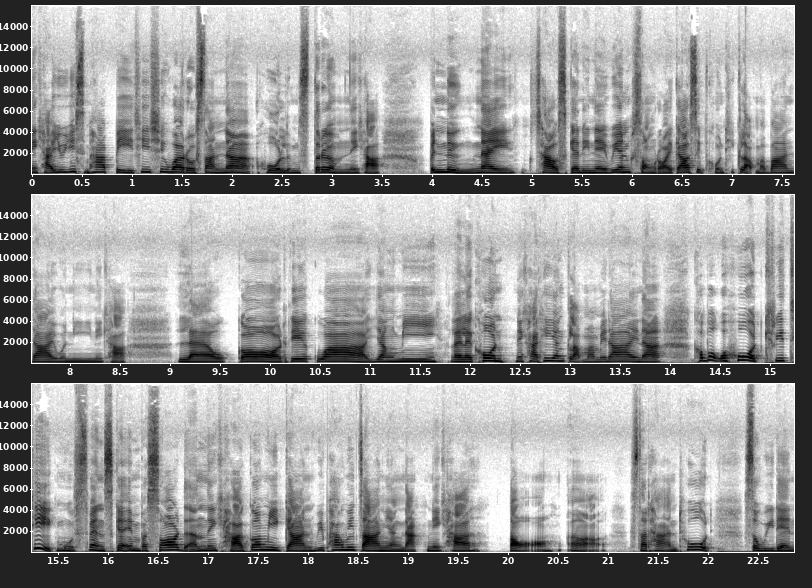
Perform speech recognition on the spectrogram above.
นะคะอายุ 25 ปีที่ชื่อว่าโรซานนาโฮลิมสเตรมนะคะเป็นหนึ่งในชาวสแกนดิเนเวียน 290 คนที่กลับมาบ้านได้วันนี้นะคะ แล้วก็เรียกว่ายังมีหลายๆคนนะคะที่ยังกลับมาไม่ได้นะ เขาบอกว่าโหดคริติกมูสเวนสกเอมบาซอร์ดนะคะก็มีการวิพากษ์วิจารณ์อย่างหนักนะคะต่ออสถานทูตสวีเดน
